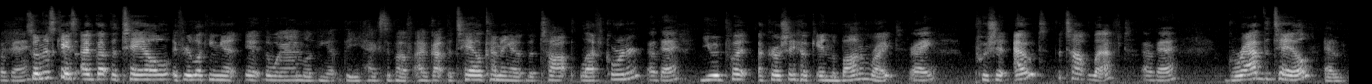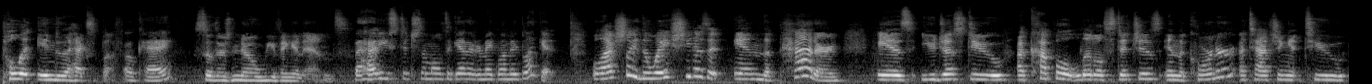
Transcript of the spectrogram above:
Okay. So in this case, I've got the tail. If you're looking at it the way I'm looking at the hexapuff, I've got the tail coming out the top left corner. okay. You would put a crochet hook in the bottom right, Right. push it out the top left, Okay. grab the tail, and pull it into the hexapuff. Okay. So there's no weaving at ends. But how do you stitch them all together to make one big blanket? Well, actually, the way she does it in the pattern is you just do a couple little stitches in the corner, attaching it to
